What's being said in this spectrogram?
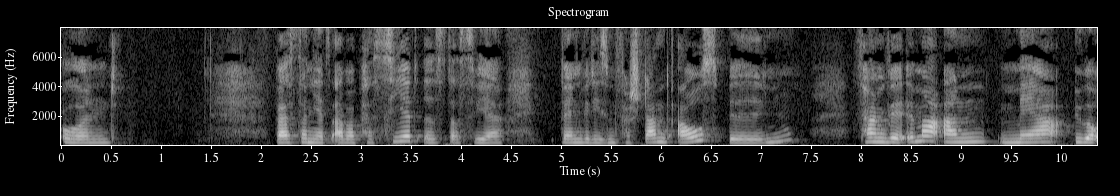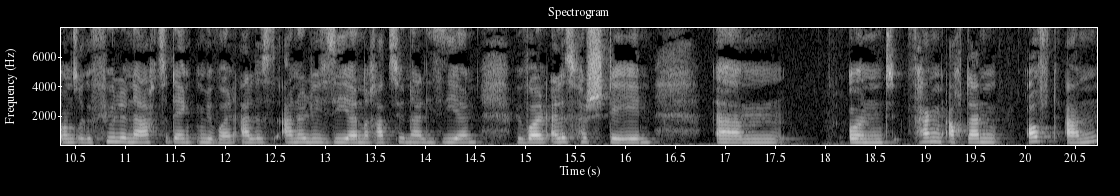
Und was dann jetzt aber passiert ist, dass wir, wenn wir diesen Verstand ausbilden, fangen wir immer an, mehr über unsere Gefühle nachzudenken. Wir wollen alles analysieren, rationalisieren. Wir wollen alles verstehen. Ähm, und fangen auch dann oft an,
